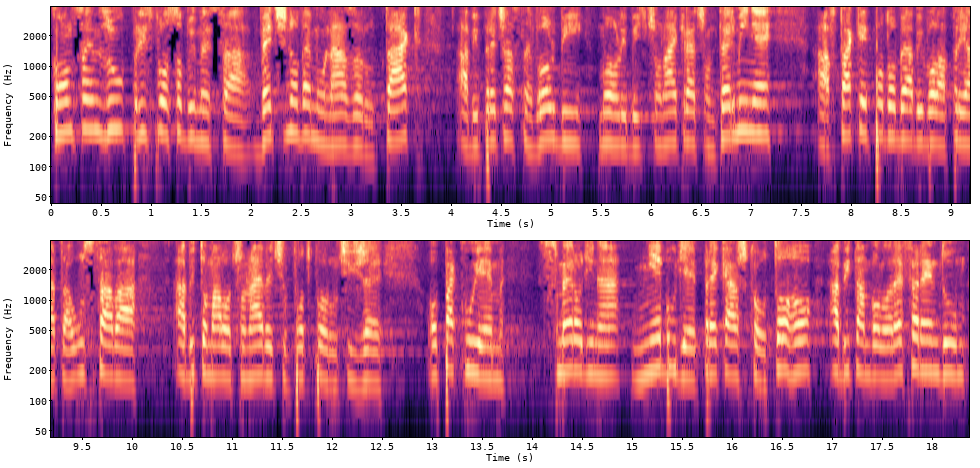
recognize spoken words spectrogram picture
koncenzu, prispôsobíme sa väčšinovému názoru tak, aby predčasné voľby mohli byť v čo najkračšom termíne a v takej podobe, aby bola prijatá ústava, aby to malo čo najväčšiu podporu. Čiže opakujem, Smerodina nebude prekážkou toho, aby tam bolo referendum,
